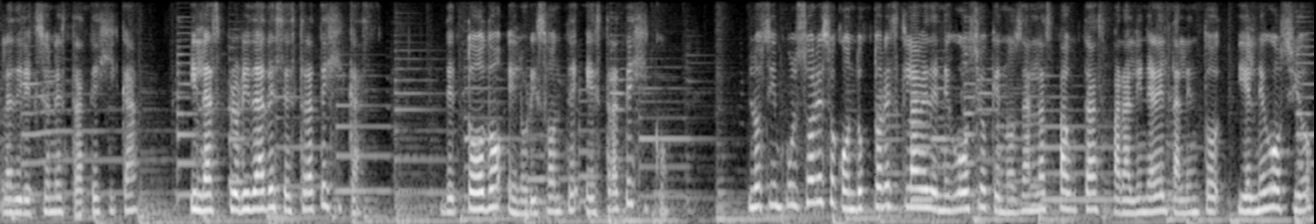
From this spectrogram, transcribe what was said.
la dirección estratégica y las prioridades estratégicas de todo el horizonte estratégico los impulsores o conductores clave de negocio que nos dan las pautas para alinear el talento y el negocio,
